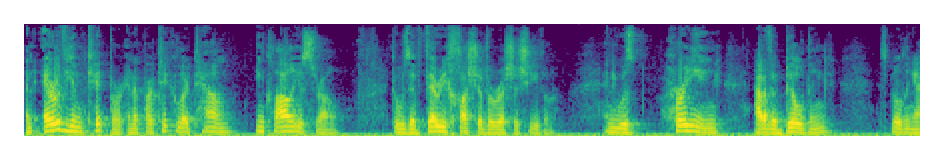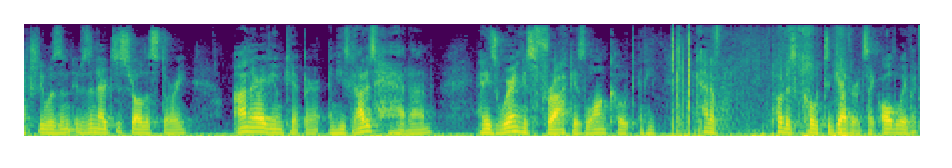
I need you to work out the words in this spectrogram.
An Erev Yom Kippur in a particular town in Klal Yisrael, there was a very chashav Rosh Yeshiva, and he was hurrying out of a building. This building actually was in, it was in Eretz Yisrael, the story, on Erev Yom Kippur, and he's got his hat on, and he's wearing his frock, his long coat, and he kind of put his coat together. It's like all the way, like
